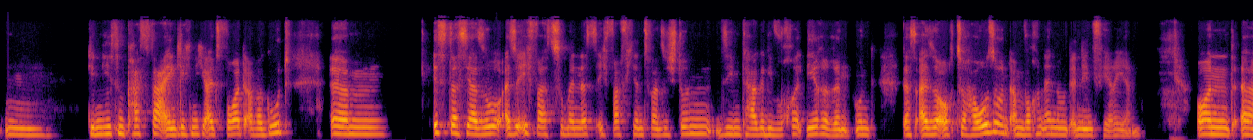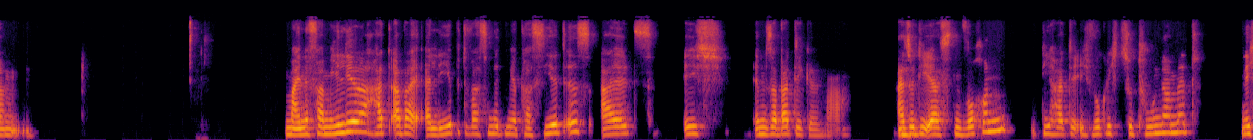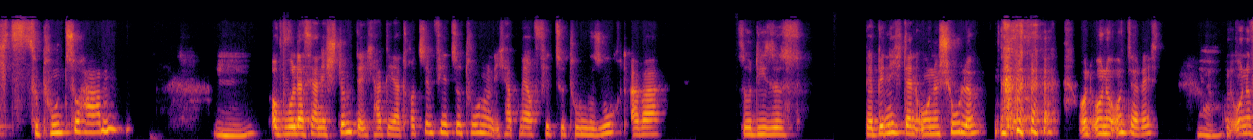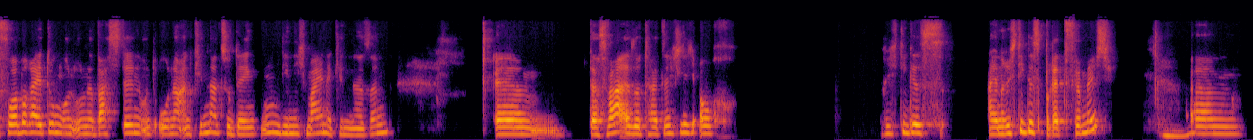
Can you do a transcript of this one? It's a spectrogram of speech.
mh, hm, genießen passt da eigentlich nicht als Wort, aber gut, ähm, ist das ja so, also ich war zumindest, ich war 24 Stunden, sieben Tage die Woche Lehrerin und das also auch zu Hause und am Wochenende und in den Ferien. Und ähm, meine Familie hat aber erlebt, was mit mir passiert ist, als ich im Sabbatical war. Also die ersten Wochen, die hatte ich wirklich zu tun damit, nichts zu tun zu haben, Mhm. Obwohl das ja nicht stimmte. Ich hatte ja trotzdem viel zu tun und ich habe mir auch viel zu tun gesucht. Aber so dieses, wer bin ich denn ohne Schule und ohne Unterricht ja. und ohne Vorbereitung und ohne Basteln und ohne an Kinder zu denken, die nicht meine Kinder sind. Ähm, das war also tatsächlich auch richtiges, ein richtiges Brett für mich. Mhm. Ähm,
